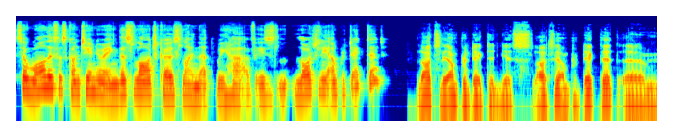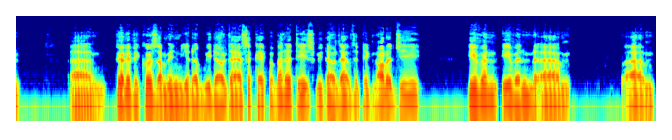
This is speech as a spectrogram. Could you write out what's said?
So while this is continuing, this large coastline that we have is largely unprotected. Largely unprotected, yes, largely unprotected. Um, um, purely because I mean, you know, we don't have the capabilities, we don't have the technology, even even um, um,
